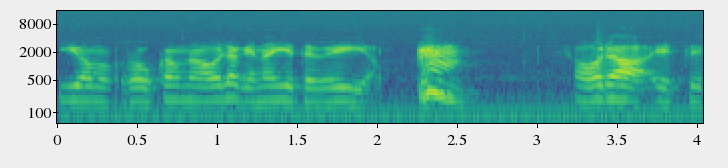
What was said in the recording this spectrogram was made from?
íbamos a buscar una ola que nadie te veía. ahora, este,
